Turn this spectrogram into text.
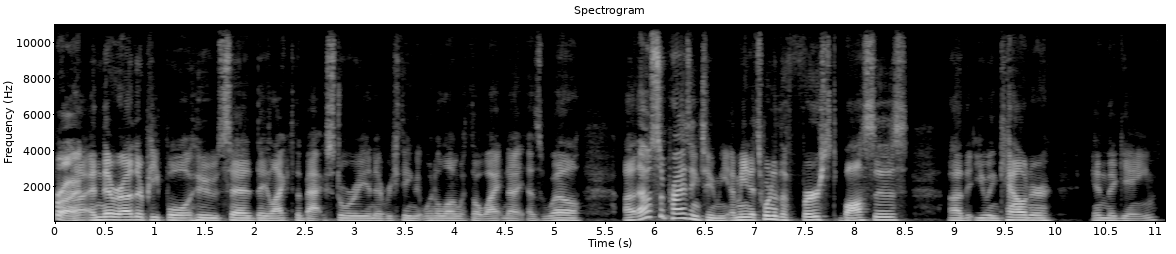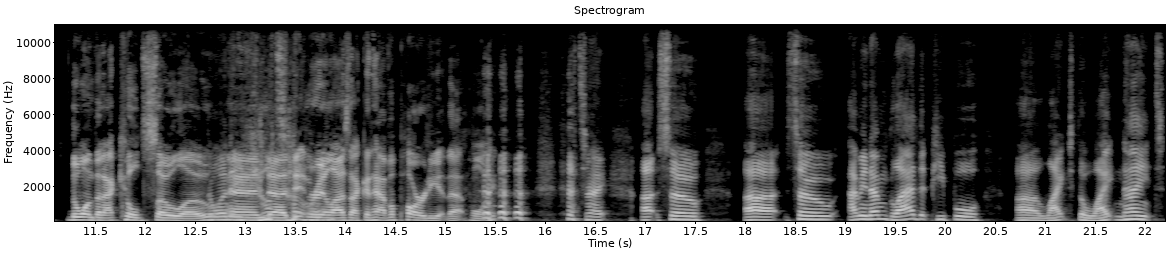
Right. Uh, and there were other people who said they liked the backstory and everything that went along with the White Knight as well. Uh, that was surprising to me. I mean, it's one of the first bosses uh, that you encounter in the game. the one that I killed solo, The one that and killed uh, didn't realize I could have a party at that point. That's right. Uh, so, uh, so I mean, I'm glad that people uh, liked the White Knight.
